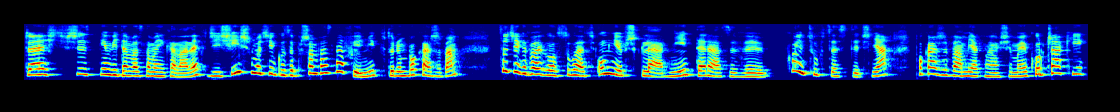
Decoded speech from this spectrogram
Cześć wszystkim, witam Was na moim kanale. W dzisiejszym odcinku zapraszam Was na filmik, w którym pokażę Wam, co ciekawego słuchać u mnie w szklarni, teraz w końcówce stycznia. Pokażę Wam, jak mają się moje kurczaki.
